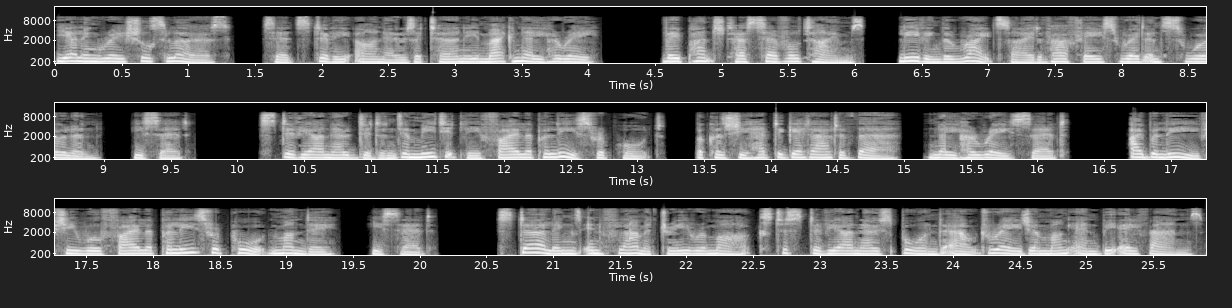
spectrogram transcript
yelling racial slurs, said Stiviano's attorney Nehoray. They punched her several times, leaving the right side of her face red and swollen, he said. Stiviano didn't immediately file a police report, because she had to get out of there, Nehoray said. I believe she will file a police report Monday, he said. Sterling's inflammatory remarks to Stiviano spawned outrage among NBA fans,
